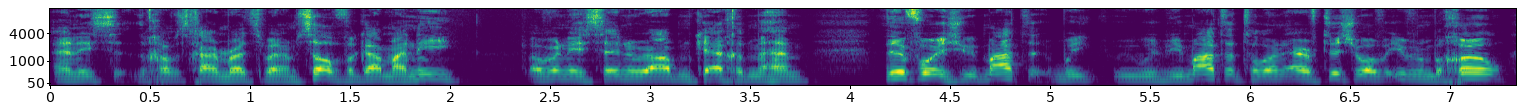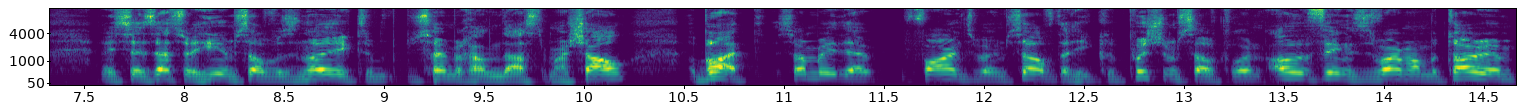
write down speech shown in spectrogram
And he the Chafetz Chaim writes about himself, "V'gamani." Therefore, you should be mata, we, we would be mata to learn Erev Tisha even Bechol, and he says that's what he himself is noyik to Semech Al Das Marshal. But somebody that finds by himself that he could push himself to learn other things, Dvar Matarim,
